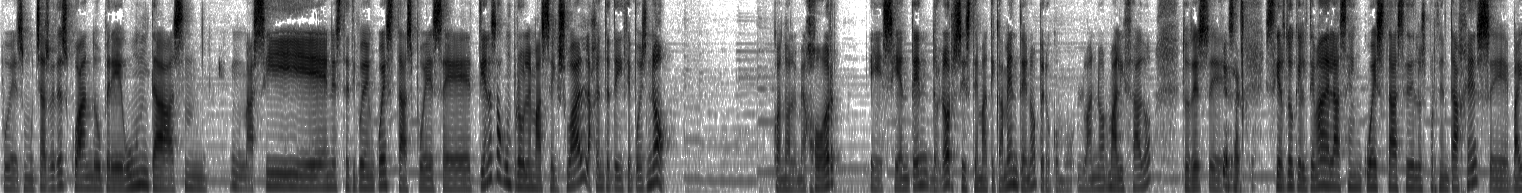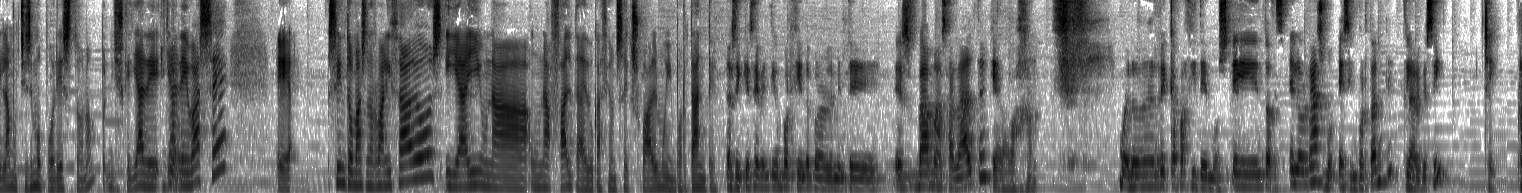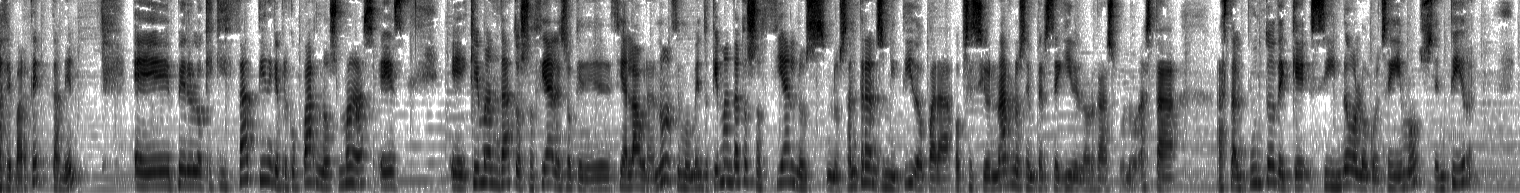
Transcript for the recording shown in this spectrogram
pues muchas veces cuando preguntas mm, así en este tipo de encuestas, pues, eh, ¿tienes algún problema sexual? La gente te dice, pues no. Cuando a lo mejor eh, sienten dolor sistemáticamente, ¿no? Pero como lo han normalizado, entonces eh, es cierto que el tema de las encuestas y de los porcentajes baila muchísimo por esto, ¿no? Y es que ya de, ya Claro. de base, síntomas normalizados y hay una, una falta de educación sexual muy importante. Así que ese 21% probablemente es, va más a la alta que a la baja. Bueno, recapacitemos. Eh, entonces, ¿el orgasmo es importante? Claro que sí. Sí. hace parte también. Eh, pero lo que quizá tiene que preocuparnos más es eh, qué mandato social, es lo que decía Laura ¿no? hace un momento, qué mandato social nos, nos han transmitido para obsesionarnos en perseguir el orgasmo, ¿no? hasta, hasta el punto de que si no lo conseguimos sentir,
